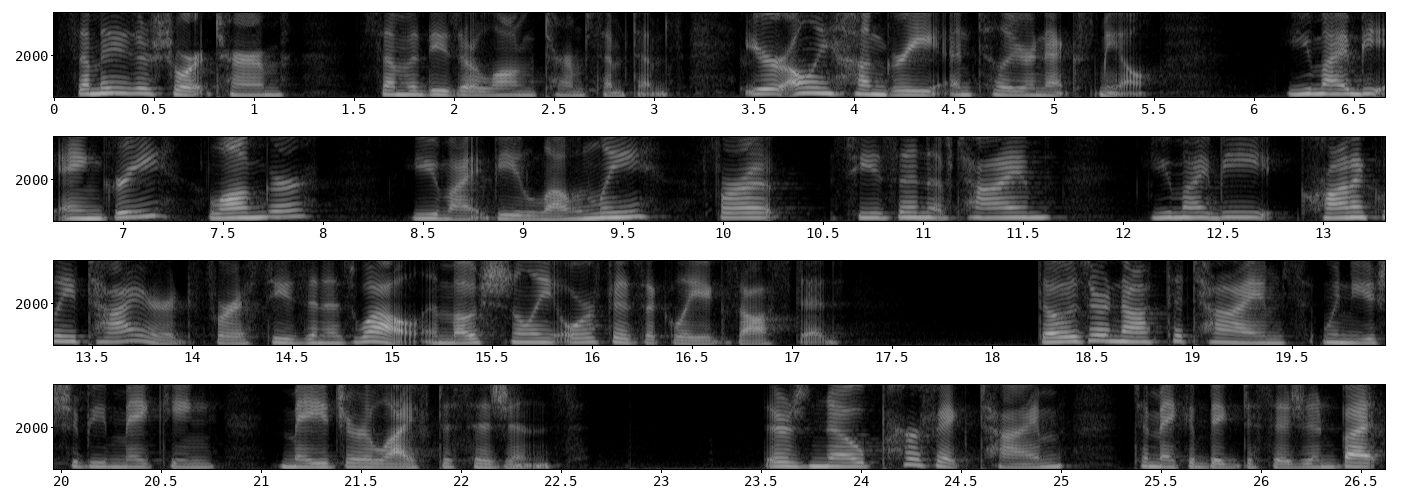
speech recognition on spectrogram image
Some of these are short term, some of these are long term symptoms. You're only hungry until your next meal. You might be angry longer, you might be lonely for a season of time, you might be chronically tired for a season as well, emotionally or physically exhausted. Those are not the times when you should be making major life decisions. There's no perfect time to make a big decision, but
